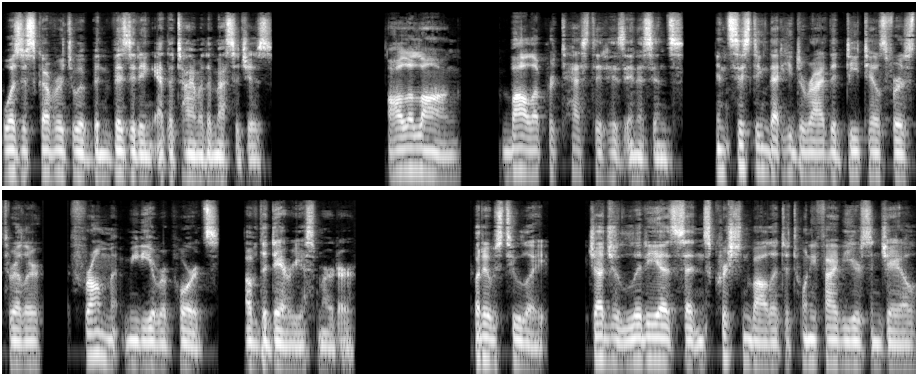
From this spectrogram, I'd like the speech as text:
was discovered to have been visiting at the time of the messages. All along, Bala protested his innocence, insisting that he derived the details for his thriller from media reports of the Darius murder. But it was too late. Judge Lydia sentenced Krystian Bala to 25 years in jail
